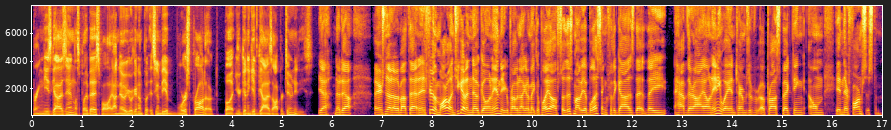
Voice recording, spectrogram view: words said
Bring these guys in. Let's play baseball. I know you're gonna put it's gonna be a worse product, but you're gonna give guys opportunities. Yeah, no doubt. There's no doubt about that. And if you're the Marlins, you got to know going in that you're probably not going to make the playoffs. So this might be a blessing for the guys that they have their eye on anyway in terms of uh, prospecting um, in their farm system.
